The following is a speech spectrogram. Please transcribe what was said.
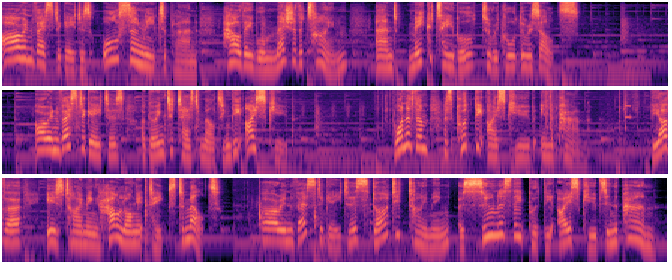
Our investigators also need to plan how they will measure the time and make a table to record the results. Our investigators are going to test melting the ice cube. One of them has put the ice cube in the pan. The other is timing how long it takes to melt. Our investigators started timing as soon as they put the ice cubes in the pan.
